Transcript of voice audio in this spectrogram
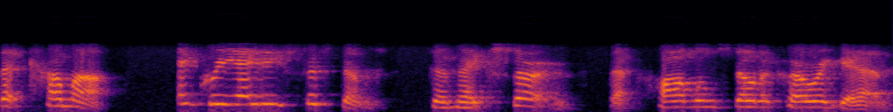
that come up and creating systems to make certain that problems don't occur again.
